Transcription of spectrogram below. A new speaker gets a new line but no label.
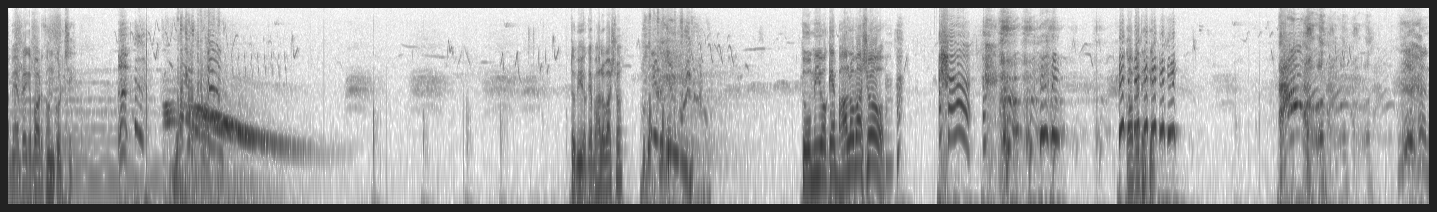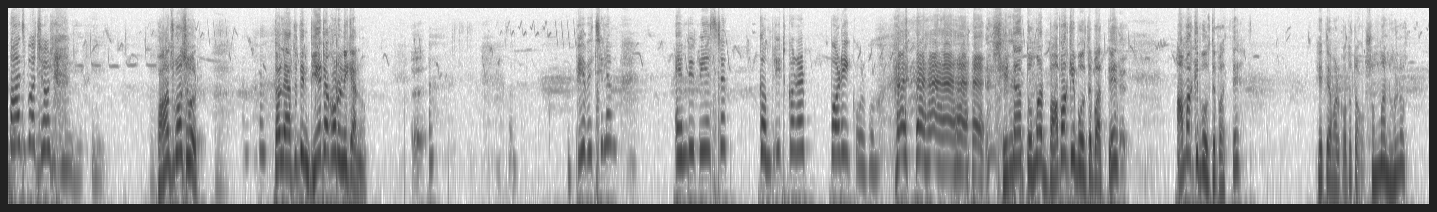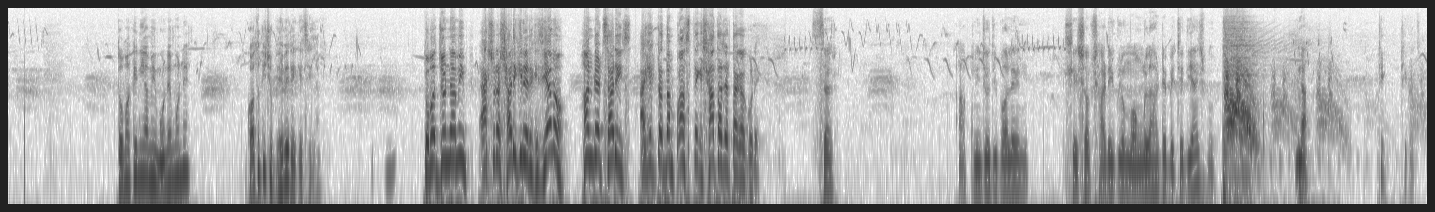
আমি আপনাকে পরে ফোন করছি। তুমি ওকে ভালোবাসো? তুমি ওকে ভালোবাসো? কবে থেকে?
পাঁচ বছর।
পাঁচ বছর? তাহলে এতদিন বিয়েটা করনি কেন?
ভেবেছিলাম এমবিবিএসটা কমপ্লিট করার পরেই করব।
সেটা তোমার বাবাকে বলতে পারতে? আমাকে বলতে পারতে? এতে আমার কতটা অসম্মান হলো? তোমাকে নিয়ে আমি মনে মনে কত কিছু ভেবে রেখেছিলাম। তোমার জন্য আমি একশোটা শাড়ি কিনে রেখেছি জানো? হান্ড্রেড শাড়িস এক একটার দাম পাঁচ থেকে সাত হাজার টাকা করে।
স্যার আপনি যদি বলেন সেই সব শাড়িগুলো মঙ্গলাহাটে বেচে দিয়ে আসব? না ঠিক ঠিক আছে।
